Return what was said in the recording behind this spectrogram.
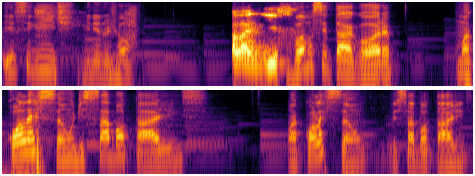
E o seguinte, menino Jota, falar nisso. vamos citar agora uma coleção de sabotagens, uma coleção de sabotagens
